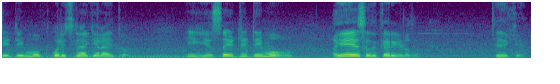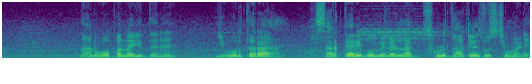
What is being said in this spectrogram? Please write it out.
T team police ಇಲಾಖೆಯಲ್ಲಾಯಿತು ಈಗ S I T team I A S ಅಧಿಕಾರಿಗಳದು ಇದಕ್ಕೆ ನಾನು ಓಪನ್ ಆಗಿದ್ದೇನೆ. ಇವ್ರ ಥರ ಸರ್ಕಾರಿ ಭೂಮಿಗಳನ್ನ ಸುಳ್ಳು ದಾಖಲೆ ಸೃಷ್ಟಿ ಮಾಡಿ.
